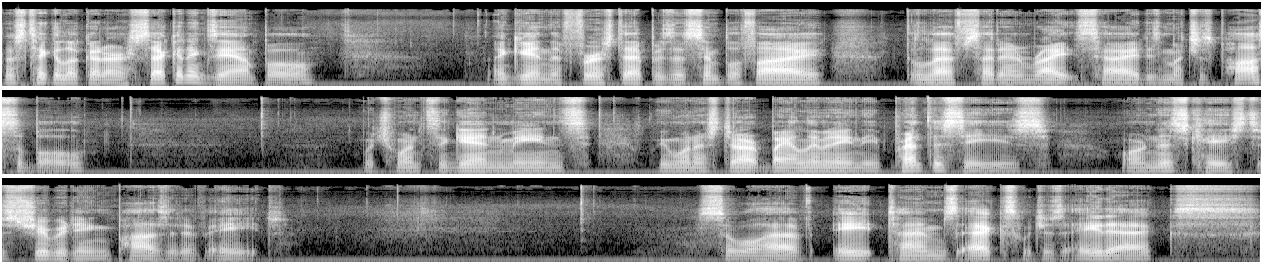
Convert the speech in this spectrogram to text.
Let's take a look at our second example. Again, the first step is to simplify the left side and right side as much as possible, which once again means we want to start by eliminating the parentheses, or in this case, distributing positive 8. So we'll have 8 times x, which is 8x,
